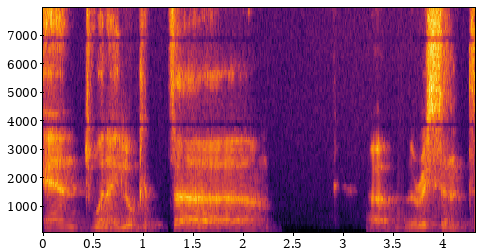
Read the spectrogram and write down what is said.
and when I look at the recent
